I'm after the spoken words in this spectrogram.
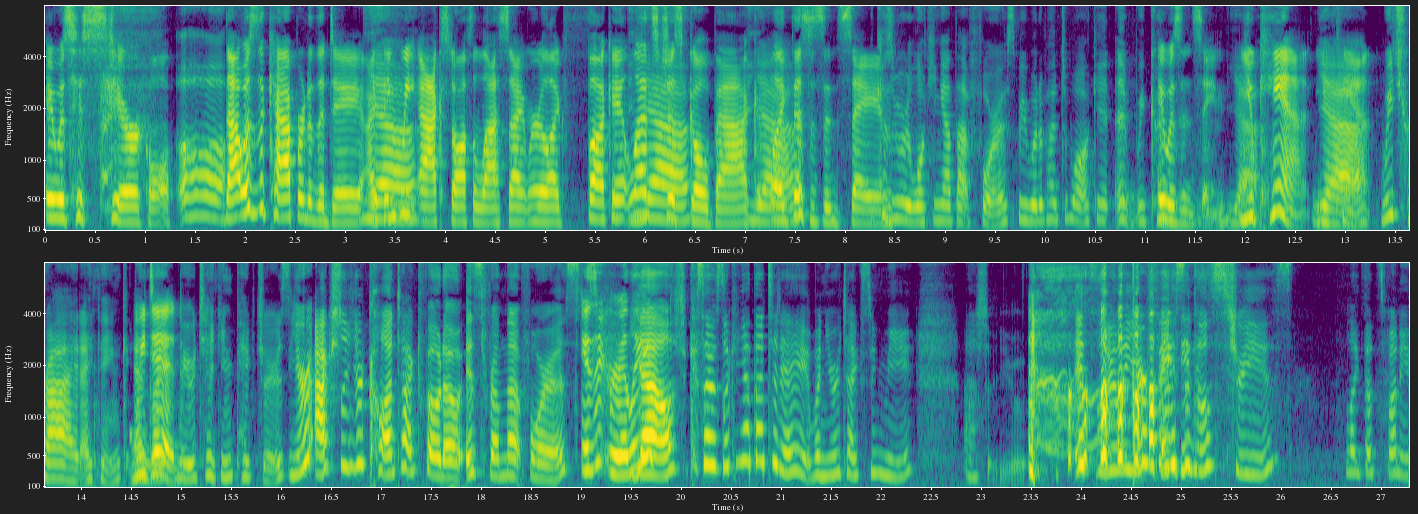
It was hysterical. Oh. That was the capper of the day. I think we axed off the last night. and We were like, "Fuck it, let's just go back." Yeah. Like this is insane. because we were looking at that forest, we would have had to walk in. And we could. It was insane. Yeah. You can't. You Yeah, can't. we tried. I think We and, like, did. we were taking pictures. Your actually your contact photo is from that forest. Is it really? Yeah, because I was looking at that today when you were texting me. I'll show you. It's literally your face in those trees. Like that's funny.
